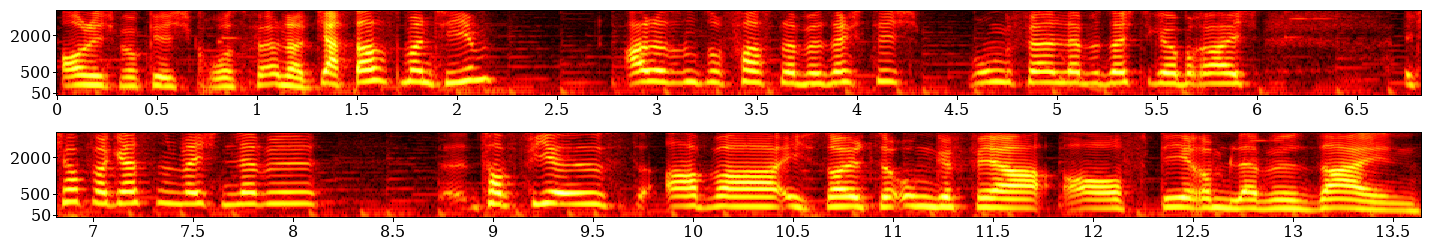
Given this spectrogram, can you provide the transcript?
auch nicht wirklich groß verändert. Ja, das ist mein Team. Alle sind so fast Level 60. Ungefähr ein Level 60er Bereich. Ich habe vergessen, welchen Level Top 4 ist, aber ich sollte ungefähr auf deren Level sein.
